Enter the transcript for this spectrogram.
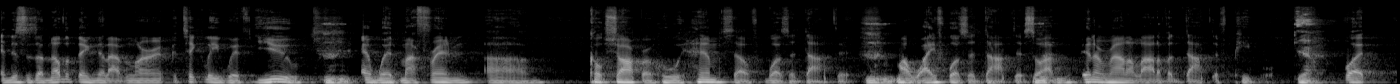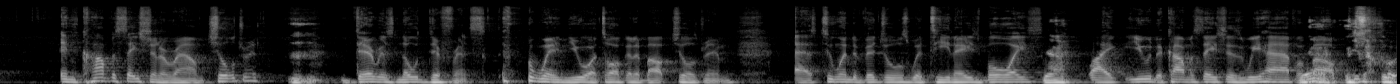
and this is another thing that I've learned, particularly with you mm-hmm. and with my friend um, Coach Sharper, who himself was adopted. Mm-hmm. My wife was adopted. So mm-hmm. I've been around a lot of adoptive people. Yeah. But in conversation around children, mm-hmm. there is no difference when you are talking about children as two individuals with teenage boys. Yeah. Like you, the conversations we have about. Yeah.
